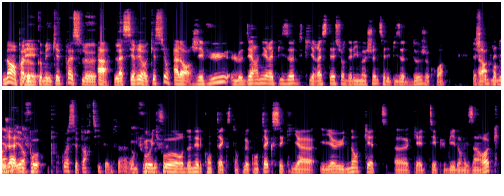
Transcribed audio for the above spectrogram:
Non, pas le communiqué de presse, le Ah. la série en question. Alors, j'ai vu le dernier épisode qui restait sur Dailymotion, c'est l'épisode 2, je crois. Et je Alors, comprends pas déjà, d'ailleurs faut- pourquoi c'est parti comme ça. Il faut, il faut redonner le contexte. Donc, le contexte, c'est qu'il y a, il y a eu une enquête euh, qui a été publiée dans les Inrocks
